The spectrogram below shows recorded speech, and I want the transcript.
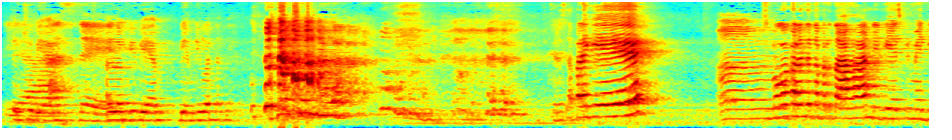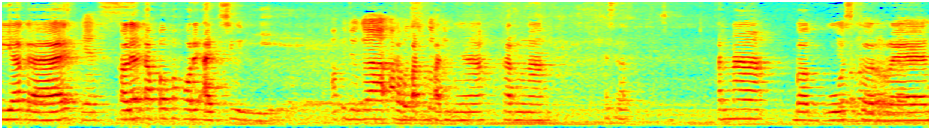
Thank you BM. I love you BM. BM di one tapi. Terus apa lagi? Um, Semoga kalian tetap bertahan di DSP Media guys. yes. Kalian couple favorit Acu. Aku juga aku Keempat empatnya karena karena bagus, Ya, keren.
